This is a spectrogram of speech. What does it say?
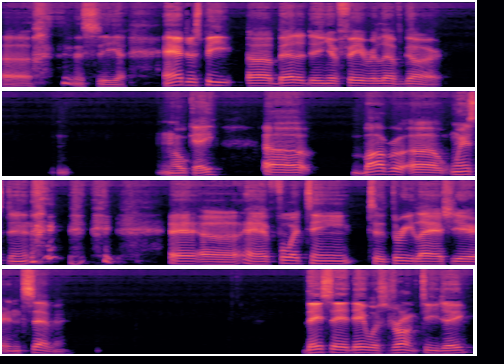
uh, let's see. Uh, Andrus Peat, uh, better than your favorite left guard. Okay. Uh, Barbara uh, Winston had uh, had 14 to 3 last year and seven. They said they was drunk, TJ.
